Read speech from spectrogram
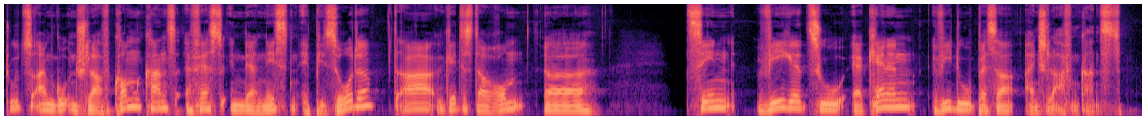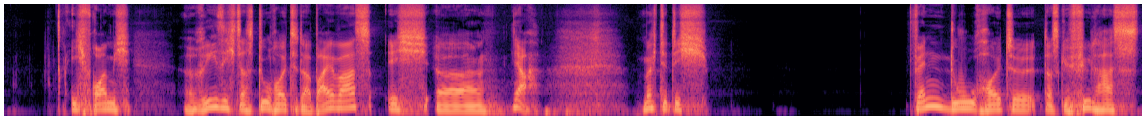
du zu einem guten Schlaf kommen kannst, erfährst du in der nächsten Episode. Da geht es darum, äh, zehn Wege zu erkennen, wie du besser einschlafen kannst. Ich freue mich riesig, dass du heute dabei warst. Ich äh, ja, möchte dich, wenn du heute das Gefühl hast,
